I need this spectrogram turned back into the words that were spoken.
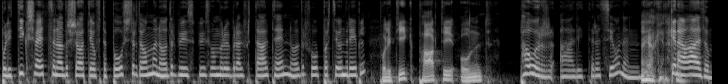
Politik schwätzen, oder steht ja auf den Poster da oder, bei uns, bei uns, wo wir überall verteilt haben, oder, von Portion Rebel. Politik, Party und. Power-Alliterationen. Ja, genau. Genau, also.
